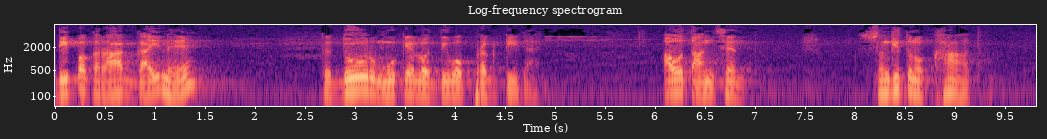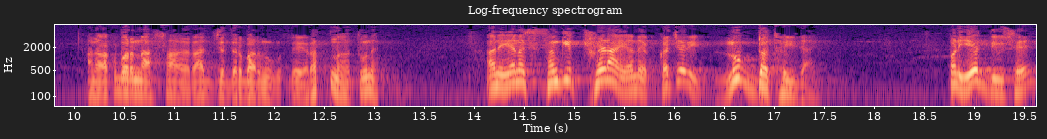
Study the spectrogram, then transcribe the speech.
દીપક રાગ ગાઈને તો દૂર મૂકેલો દીવો પ્રગટી જાય. આવો તાનસેન સંગીતનો ખાં હતો. અને અકબરના રાજ્ય દરબારનું એ રત્ન હતું ને. અને એને સંગીત છેડાય અને કચેરી લુબ્ધ થઈ જાય. પણ એક દિવસે,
